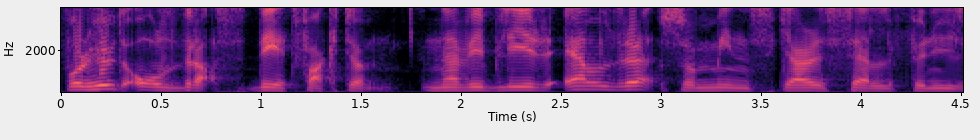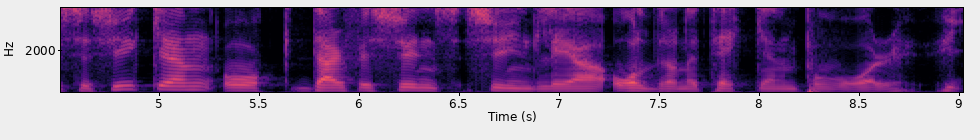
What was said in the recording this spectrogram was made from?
Vår hud åldras, det är ett faktum. När vi blir äldre så minskar cellförnyelsecykeln och därför syns synliga åldrande tecken på vår hy.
